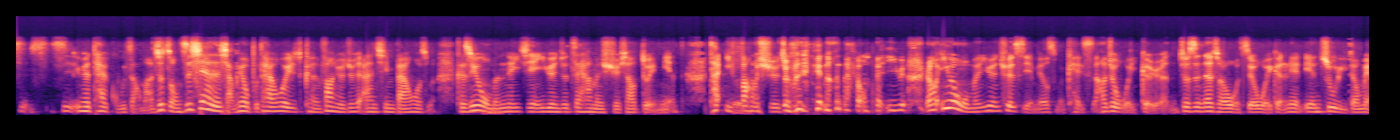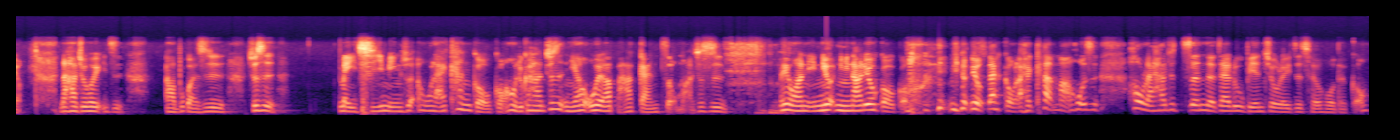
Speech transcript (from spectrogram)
是是因为太古早嘛？就总之现在的小朋友不太会，可能放学就是安亲班或什么。可是因为我们那间医院就在他们学校对面，他一放学就每天都来我们医院。然后因为我们医院确实也没有什么 case，然后就我一个人，就是那时候我只有我一个人，连连助理都没有。那他就会一直啊，不管是就是美其名说，啊我来看狗狗，然后我就看他，就是你要我也要把他赶走嘛，就是 没有啊，你你你哪里有狗狗？你你有带狗来看吗？或是后来他就真的在路边救了一只车祸的狗。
